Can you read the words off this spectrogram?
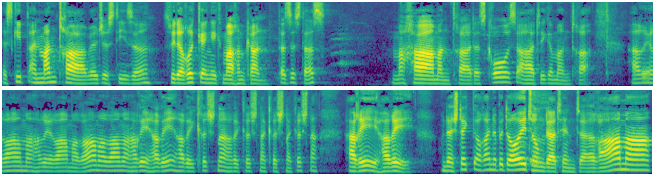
es gibt ein Mantra, welches diese wieder rückgängig machen kann. Das ist das Maha-Mantra, das großartige Mantra. Hare Rama, Hare Rama, Rama Rama, Hare Hare, Hare Krishna, Hare Krishna, Krishna Krishna, Hare Hare. Und da steckt auch eine Bedeutung dahinter. Rama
